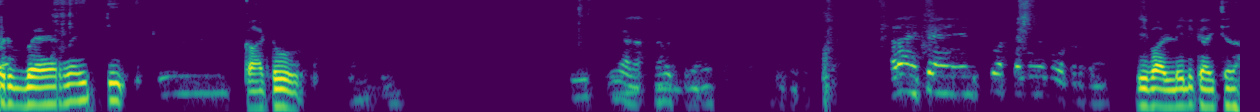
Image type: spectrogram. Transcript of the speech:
ഒരു വെറൈറ്റി കാട്ടു ഈ വള്ളിയിൽ കഴിച്ചതാ.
